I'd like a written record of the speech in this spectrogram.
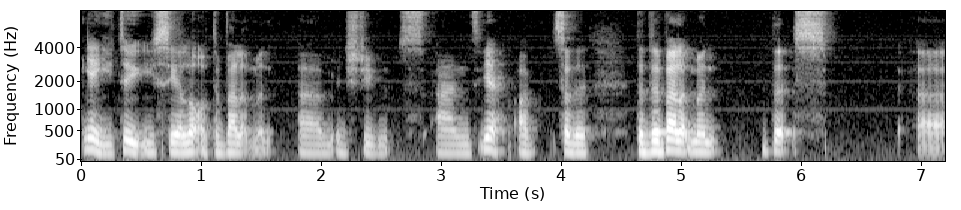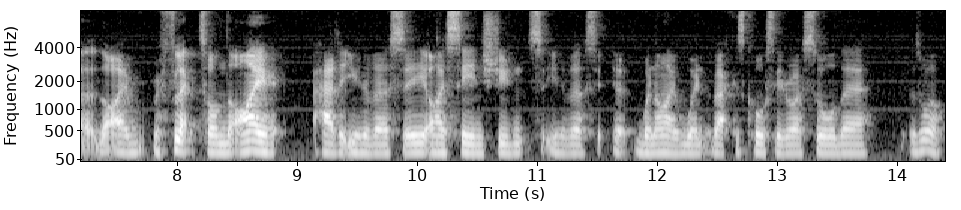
yeah, you do you see a lot of development um, in students, and yeah, I, so the the development that's uh, that I reflect on that I had at university, I see in students at university uh, when I went back as course leader, I saw there as well.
